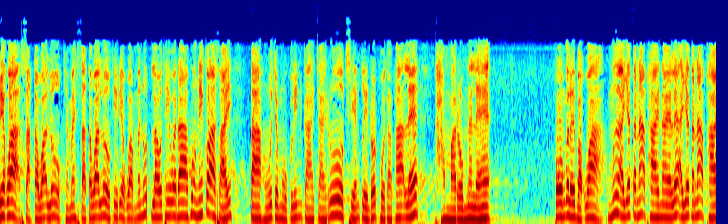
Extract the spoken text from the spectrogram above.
เรียกว่าสัตวโลกใช่ไหมสัตวโลกที่เรียกว่ามนุษย์เราเทวดา พวกนี้ก็อาศัยตาหูจมูกลิ้นกายใจรูป เสียงกลิ่นรสโพธาภะและธรรมารมนั่นแหละพระองค์ก็เลยบอกว่า เมื่ออายตนะภายในและอายตนะภาย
